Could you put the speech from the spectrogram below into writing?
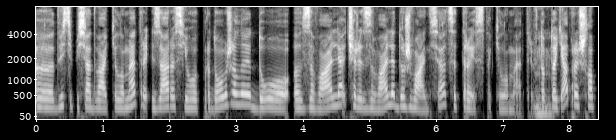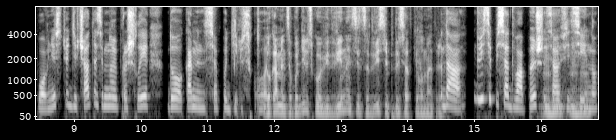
е, 252 кілометри, і зараз його продовжили до е, Заваля, через Заваля до Жванця, це 300 кілометрів. Мгм. Тобто я пройшла повністю, дівчата зі мною пройшли до Кам'янця-Подільського. До Кам'янця-Подільського від Вінниці це 250 кілометрів. Да, 252 пишеться Мгм, офіційно.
